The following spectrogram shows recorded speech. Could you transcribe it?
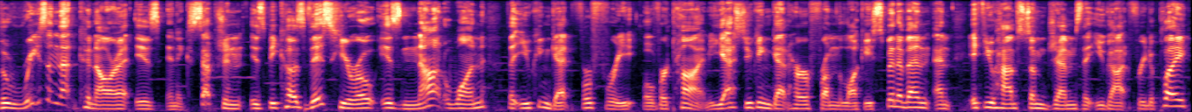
The reason that Kinnara is an exception is because this hero is not one that you can get for free over time. Yes you can get her from the lucky spin event and if you have some gems that you got free to play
